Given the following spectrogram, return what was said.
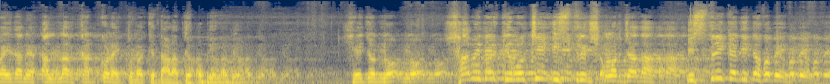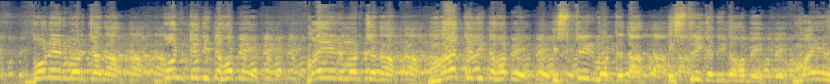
ময়দানে আল্লাহর কাঠগড়ায় তোমাকে দাঁড়াতে হবে। সেজন্য স্বামীদেরকে বলছি, স্ত্রীর মর্যাদা স্ত্রীকে দিতে হবে, বোনের মর্যাদা, বোনকে দিতে হবে, মায়ের মর্যাদা, মাকে দিতে হবে, স্ত্রীর মর্যাদা, স্ত্রীকে দিতে হবে। মায়ের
